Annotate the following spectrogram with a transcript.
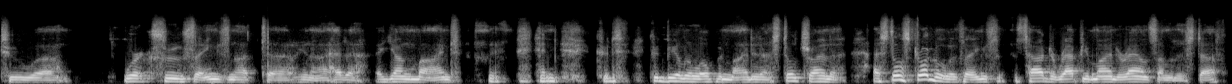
to uh, work through things. Not uh, you know, I had a, a young mind and could could be a little open minded. I'm still trying to. I still struggle with things. It's hard to wrap your mind around some of this stuff,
